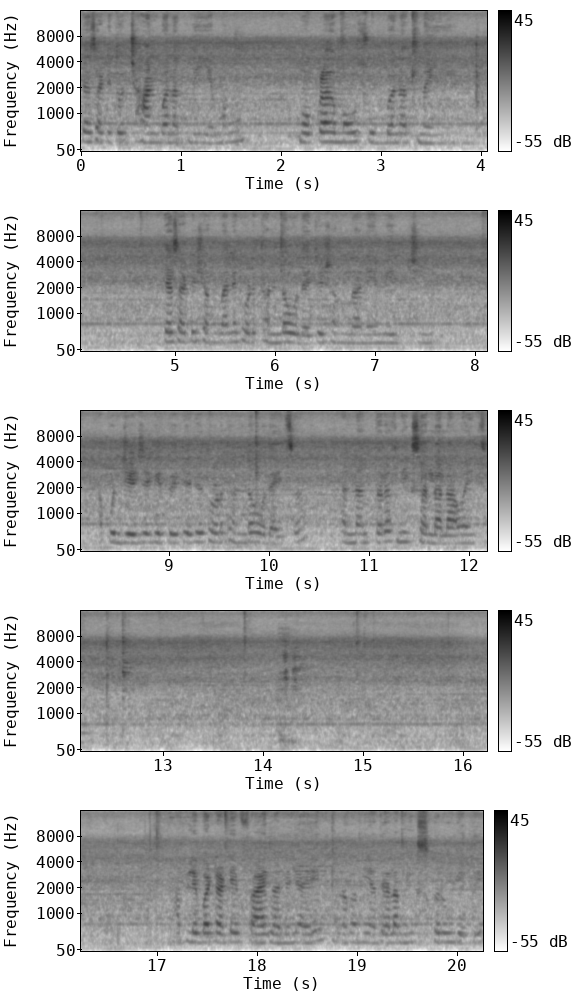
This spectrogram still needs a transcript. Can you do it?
त्यासाठी तो छान बनत नाही आहे मग मोकळा मऊ सूप बनत नाही. त्यासाठी शेंगदाणे थोडे थंड होऊ द्यायचे. शेंगदाणे मिरची आपण जे जे घेतोय ते ते थोडं थंड होऊ द्यायचं आणि नंतरच मिक्सरला लावायचं. आपले बटाटे फ्राय झालेले आहे बघा मी त्याला मिक्स करून घेते.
